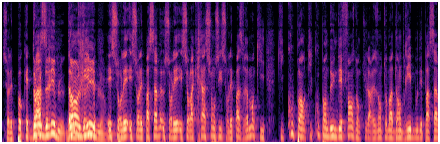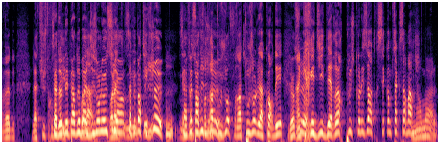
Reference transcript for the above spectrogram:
sur les pocket Dans passes. le dribble, dans, dans le le dribble, dribble. et sur les et sur les passes aveugles, sur les et sur la création aussi sur les passes vraiment qui qui coupent en qui coupent en deux une défense donc tu as raison Thomas dans le dribble ou des passes aveugles là-dessus je trouve Ça donne des paires de balles, voilà, disons-le aussi, voilà, hein, ça fait partie et- du jeu. Mm. Ça fait façon, partie du faudra jeu. toujours faudra toujours lui accorder Bien un sûr. crédit d'erreur plus que les autres c'est comme ça que ça marche Normal.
